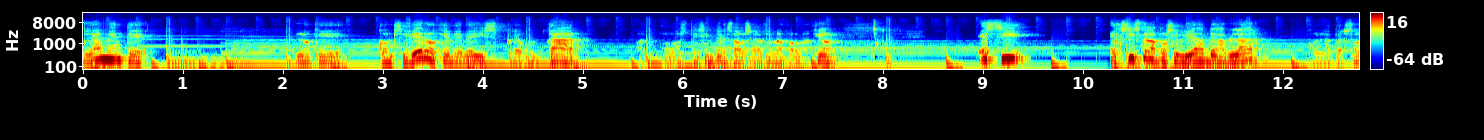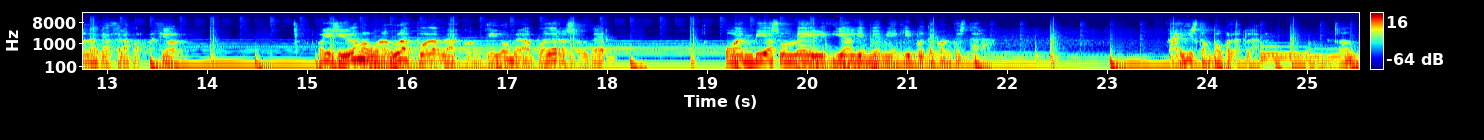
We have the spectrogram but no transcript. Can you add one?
realmente lo que considero que debéis preguntar cuando estéis interesados en hacer una formación es si existe la posibilidad de hablar con la persona que hace la formación. Oye, si yo tengo alguna duda, ¿puedo hablar contigo? ¿Me la puedes resolver? ¿O envías un mail y alguien de mi equipo te contestará? Ahí está un poco la clave. ¿no?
